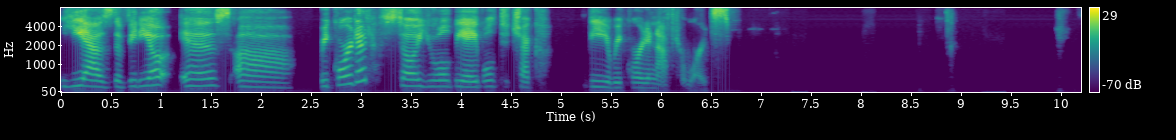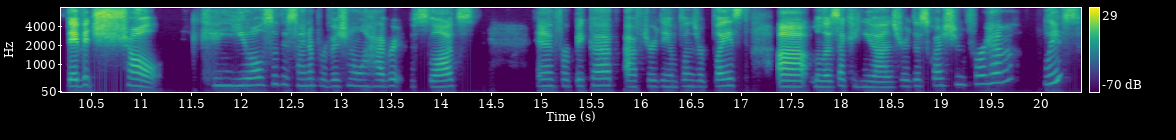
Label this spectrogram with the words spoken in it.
yes, the video is uh, recorded, so you will be able to check the recording afterwards. David Shaw, can you also design a provisional hybrid slots and for pickup after the implants are placed? Uh, Melissa, can you answer this question for him, please?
